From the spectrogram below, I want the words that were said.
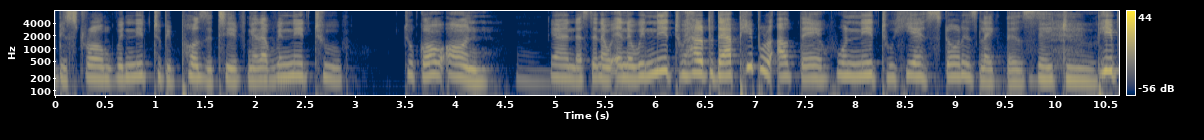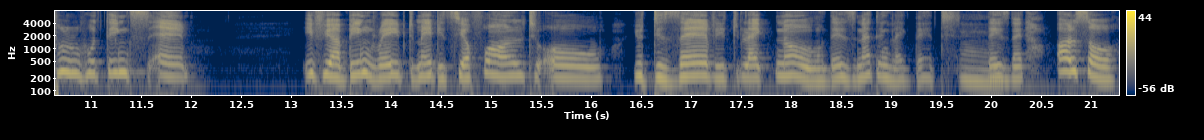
be strong we need to be positive we need to to go on. You understand? And we need to help. There are people out there who need to hear stories like this. They do. people who thinks uh, if you are being raped maybe it's your fault or you deserve it. Like no there's nothing like that. There is not also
